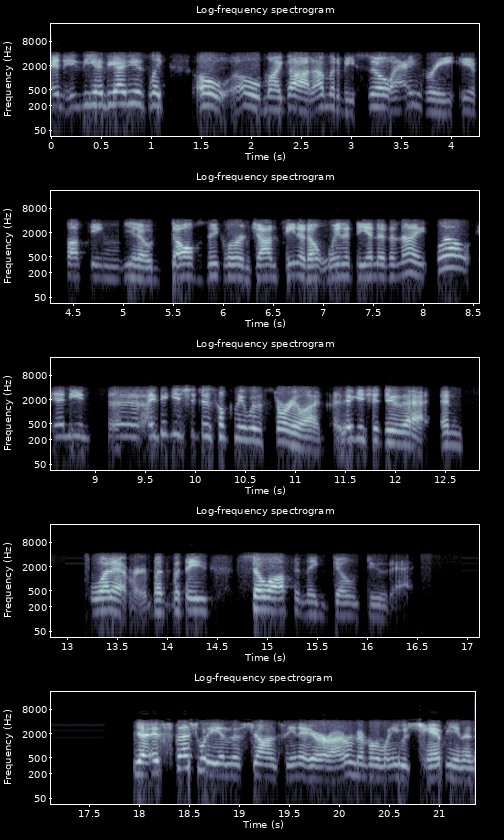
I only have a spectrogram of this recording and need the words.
and the the idea is like, oh, oh my God, I'm gonna be so angry if fucking you know Dolph Ziggler and John Cena don't win at the end of the night. Well, I mean, uh, I think you should just hook me with a storyline. I think you should do that, and whatever. But but they so often they don't do that. Yeah, especially in this John Cena era. I remember when he was champion in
